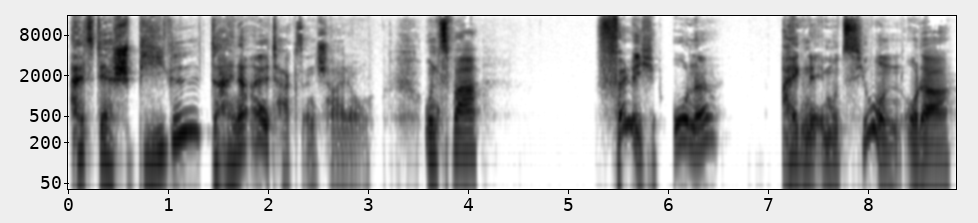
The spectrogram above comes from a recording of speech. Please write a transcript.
als der Spiegel deiner Alltagsentscheidung. Und zwar völlig ohne eigene Emotionen oder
